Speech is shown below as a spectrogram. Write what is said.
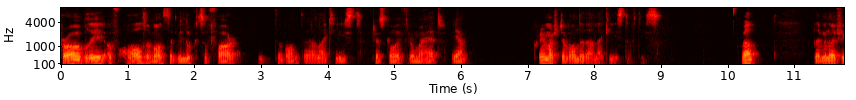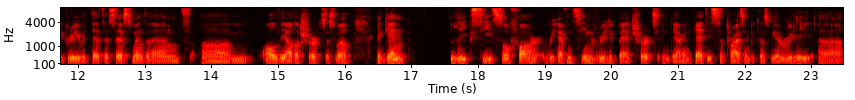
probably of all the ones that we looked so far, the one that I like least. Just going through my head, yeah, pretty much the one that I like least of these. Well, let me know if you agree with that assessment and um, all the other shirts as well. Again, League C so far, we haven't seen really bad shirts in there, and that is surprising because we are really. Uh,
